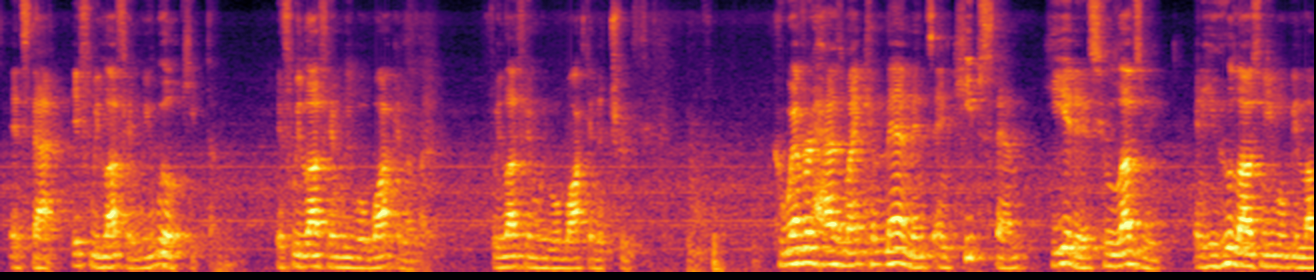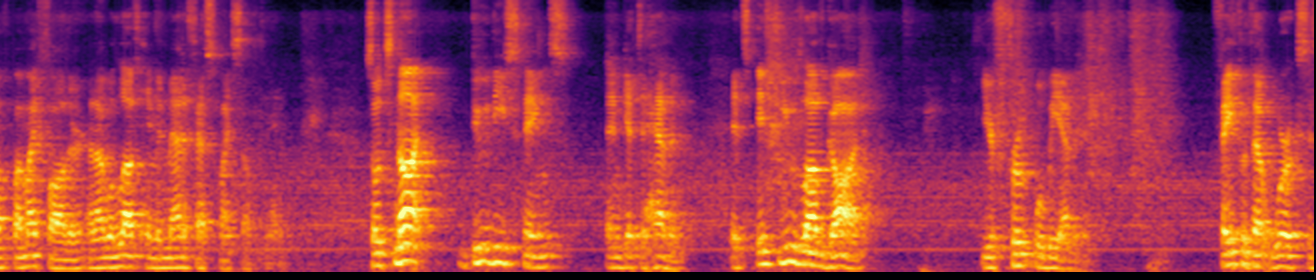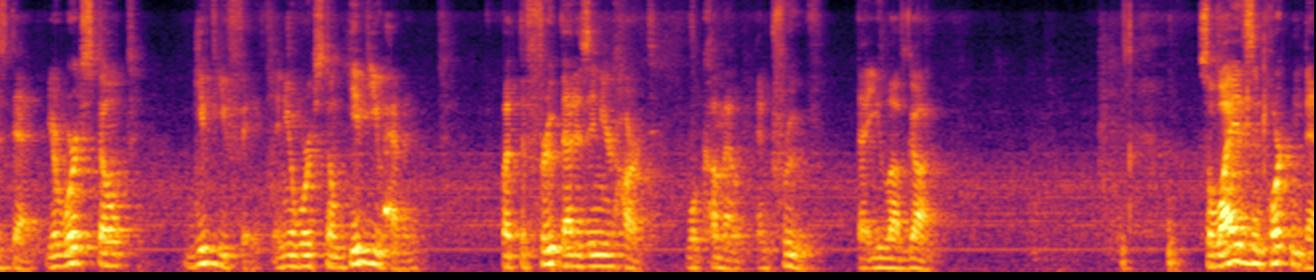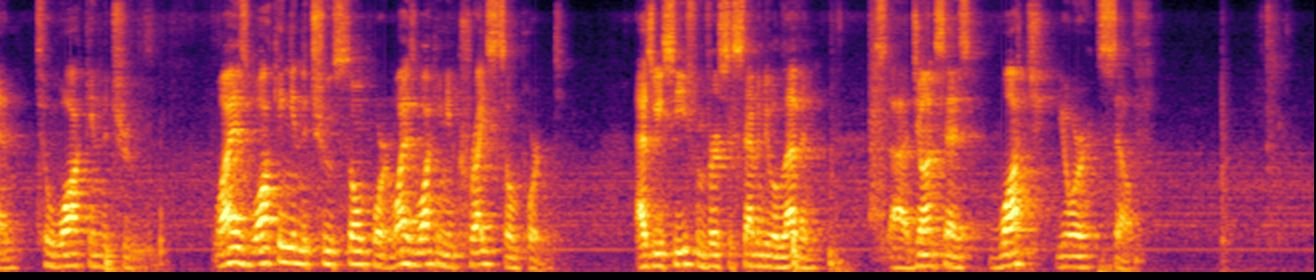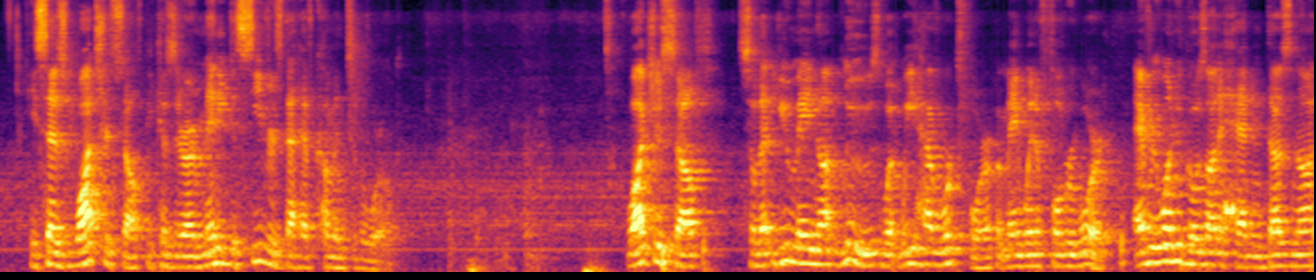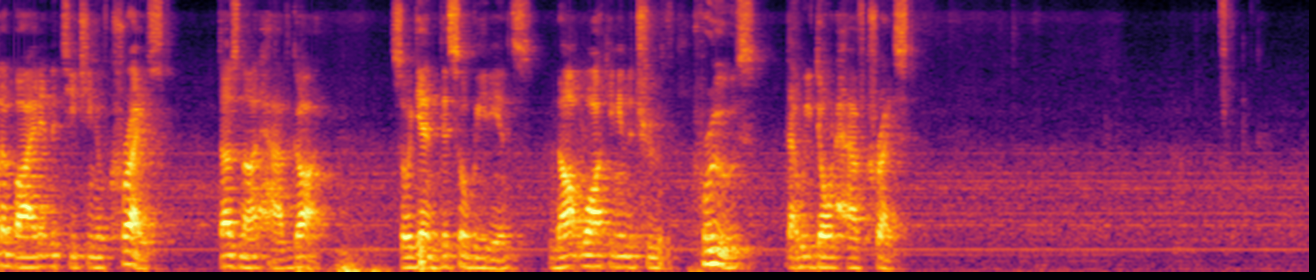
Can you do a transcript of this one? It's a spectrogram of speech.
It's that if we love him, we will keep them. If we love him, we will walk in the light. If we love him, we will walk in the truth. Whoever has my commandments and keeps them, he it is who loves me. And he who loves me will be loved by my Father, and I will love him and manifest myself. So it's not do these things and get to heaven. It's if you love God, your fruit will be evident. Faith without works is dead. Your works don't give you faith, and your works don't give you heaven, but the fruit that is in your heart will come out and prove that you love God. So, why is it important then to walk in the truth? Why is walking in the truth so important? Why is walking in Christ so important? As we see from verses 7 to 11, uh, John says, Watch yourself. He says, Watch yourself because there are many deceivers that have come into the world. Watch yourself so that you may not lose what we have worked for, but may win a full reward. Everyone who goes on ahead and does not abide in the teaching of Christ does not have God. So again, disobedience, not walking in the truth, proves that we don't have Christ.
